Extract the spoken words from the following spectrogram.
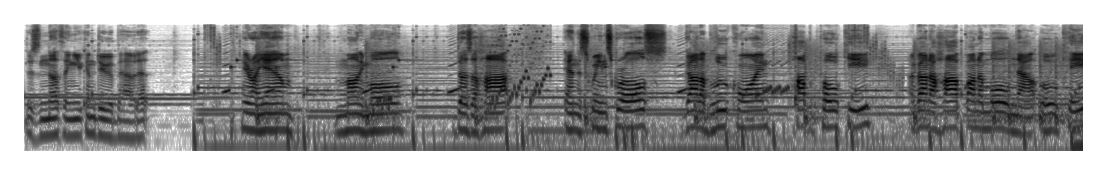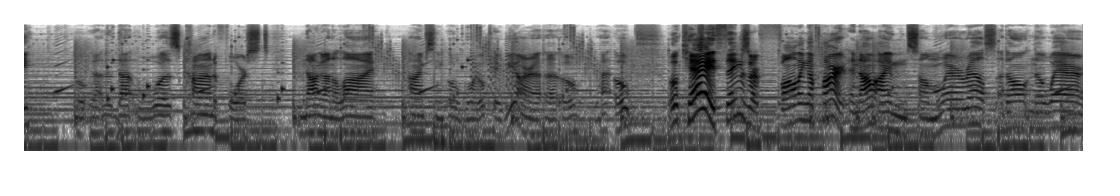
There's nothing you can do about it. Here I am. Monty Mole does a hop, and the screen scrolls. Got a blue coin, pop a pokey. I'm gonna hop on a mole now, okay? Oh, that, that was kind of forced. Not gonna lie. I'm seeing. Oh boy. Okay, we are. Uh, uh, oh. Uh, oh. Okay, things are falling apart, and now I'm somewhere else. I don't know where.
